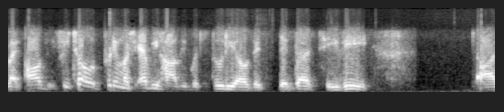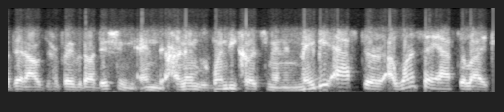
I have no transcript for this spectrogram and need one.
like all, she told pretty much every Hollywood studio that, that does TV uh, that I was her favorite audition, and her name was Wendy Kurtzman. And maybe after, I want to say after like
